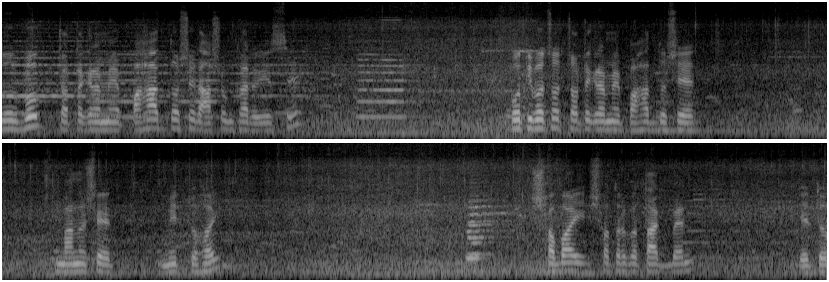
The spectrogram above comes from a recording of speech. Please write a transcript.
দুর্ভোগ, চট্টগ্রামে পাহাড় দোষের আশঙ্কা রয়েছে। প্রতি বছর চট্টগ্রামে পাহাড় দোষের মানুষের মৃত্যু হয়। সবাই সতর্ক থাকবেন, যেহেতু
